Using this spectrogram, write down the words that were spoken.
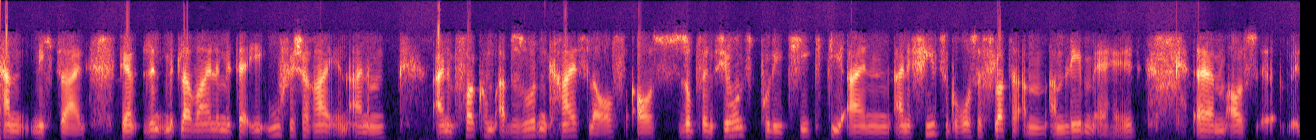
kann nicht sein. Wir sind mittlerweile mit der EU-Fischerei in einem einem vollkommen absurden Kreislauf aus Subventionspolitik, die ein, eine viel zu große Flotte am, am Leben erhält, ähm, aus äh,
